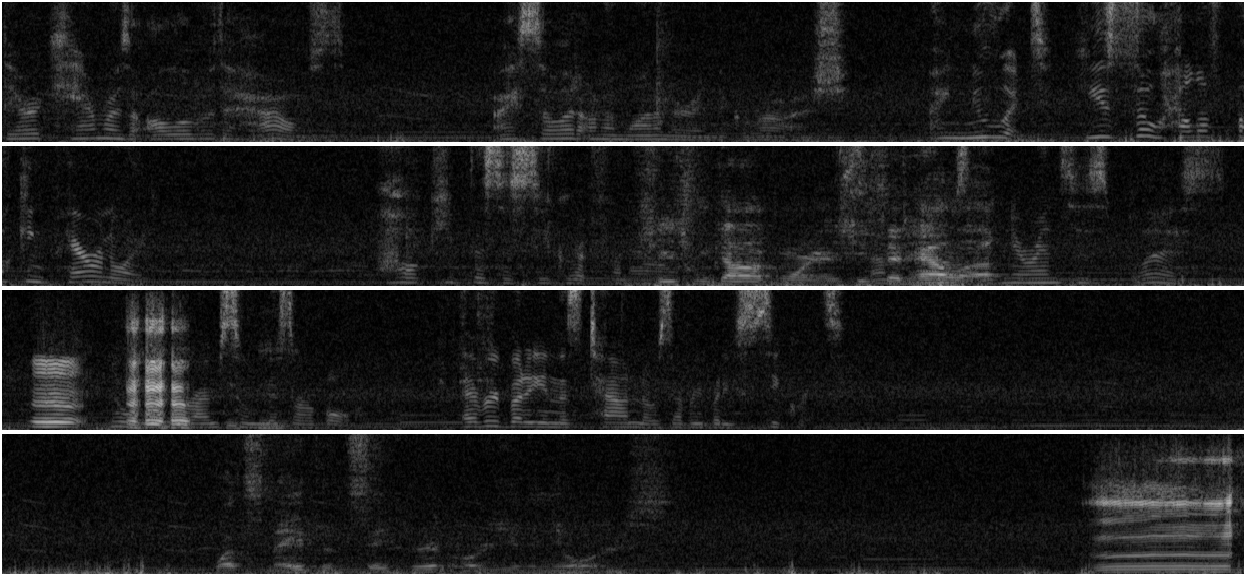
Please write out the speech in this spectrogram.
There are cameras all over the house. I saw it on a monitor in the garage. I knew it. He's so hella fucking paranoid. I'll keep this a secret for now. She's from California. She said hella. ignorance is bliss. Mm. No wonder I'm so miserable. Everybody in this town knows everybody's secrets. What's Nathan's secret, or even yours? Mm.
